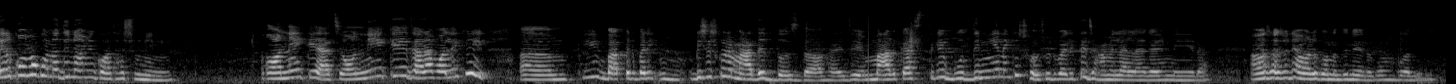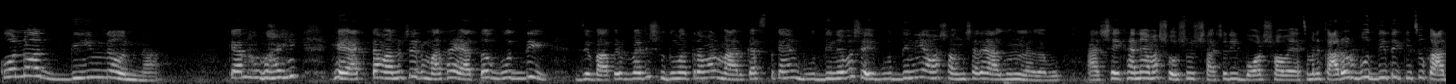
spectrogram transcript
এরকমও কোনো কোনোদিনও আমি কথা শুনিনি। অনেকে আছে, অনেকে যারা বলে কি কি বাপের বাড়ি বিশেষ করে মাদের দোষ দেওয়া হয়, যে মার কাছ থেকে বুদ্ধি নিয়ে নাকি শ্বশুর বাড়িতে ঝামেলা লাগায় মেয়েরা। আমার শাশুড়ি আমার কোনোদিনও এরকম বলেনি। কোনো দিনও না। কেন ভাই? একটা মানুষের মাথায় এত বুদ্ধি যে বাপের বাড়ি শুধুমাত্র আমার মার কাছ থেকে আমি বুদ্ধি নেব, সেই বুদ্ধি নিয়ে আমার সংসারে আগুন লাগাবো। আর সেখানে আমার শ্বশুর, শাশুড়ি, বর সবাই আছে। মানে কারোর বুদ্ধিতে কিছু কাজ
